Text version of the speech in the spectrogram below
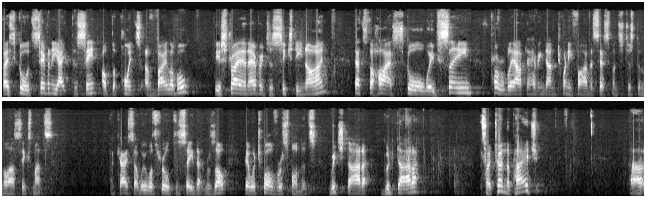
They scored 78% of the points available. The Australian average is 69. That's the highest score we've seen, probably after having done 25 assessments just in the last six months. Okay, so we were thrilled to see that result. There were 12 respondents. Rich data, good data. So turn the page. Uh,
